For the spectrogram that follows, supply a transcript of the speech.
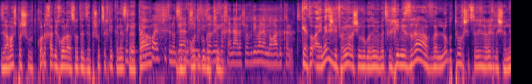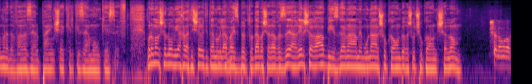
זה ממש פשוט, כל אחד יכול לעשות את זה, פשוט צריך להיכנס לאתר. זה בעיקר כואב כשזה נוגע לאנשים מבוגרים וכן הלאה, שעובדים עליהם נורא בקלות. כן, טוב, האמת היא שלפעמים אנשים מבוגרים באמת צריכים עזרה, אבל לא בטוח שצריך ללכת לשלם על הדבר הזה 2,000 שקל, כי זה המון כסף. בוא נאמר שלום יחד, את נשארת איתנו, הילה וייסברג, תודה בשלב הזה. אריאל שרעבי, סגן הממונה על שוק ההון ברשות שוק ההון, שלום. שלום רב.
